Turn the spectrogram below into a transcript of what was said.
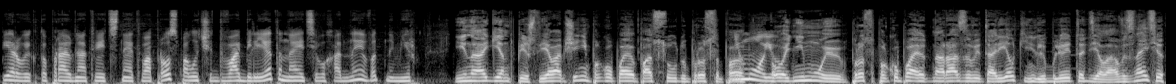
Первый, кто правильно ответит на этот вопрос, получит два билета на эти выходные в Этномир. Иноагент пишет, я вообще не покупаю посуду, просто... По... Не мою. Ой, не мою, просто покупаю на разовые тарелки, не люблю это дело. А вы знаете,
